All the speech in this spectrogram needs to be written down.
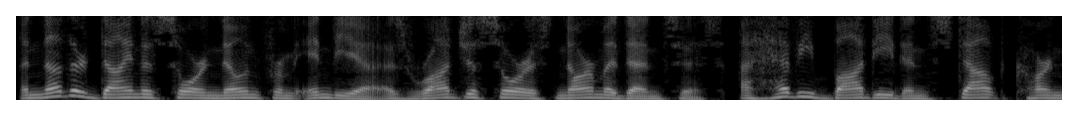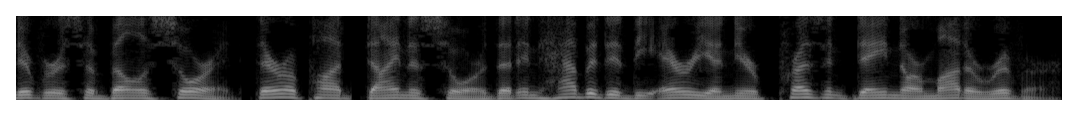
Another dinosaur known from India is Rajasaurus narmadensis, a heavy-bodied and stout carnivorous abelisaurid theropod dinosaur that inhabited the area near present-day Narmada River.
